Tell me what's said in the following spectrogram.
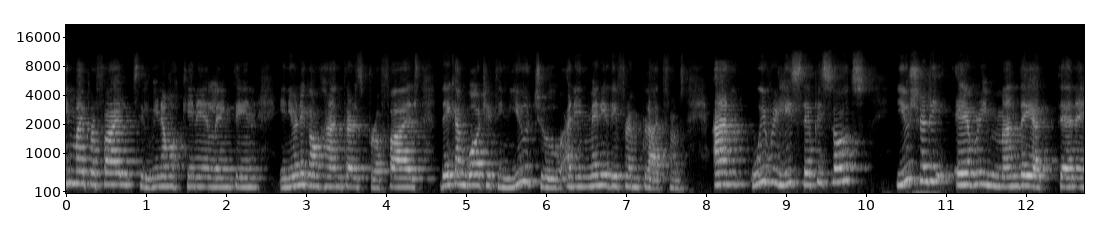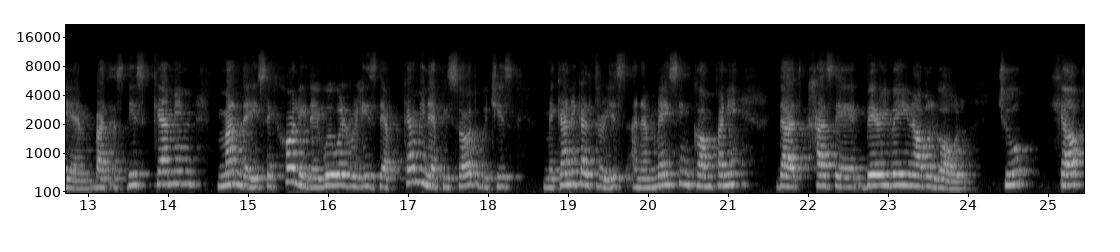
in my profile, Silvina Moschini in LinkedIn, in Unicorn Hunters profiles. They can watch it in YouTube and in many different platforms. And we release episodes usually every Monday at 10 a.m. But as this coming Monday is a holiday, we will release the upcoming episode, which is Mechanical Trees, an amazing company that has a very, very noble goal to help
